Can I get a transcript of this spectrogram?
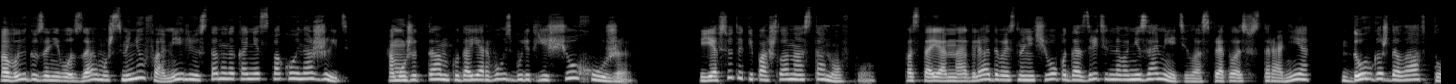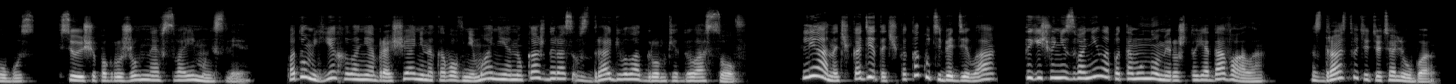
выйду за него замуж, сменю фамилию, стану, наконец, спокойно жить. А может, там, куда я рвусь, будет еще хуже? И я все-таки пошла на остановку. Постоянно оглядываясь, но ничего подозрительного не заметила, спряталась в стороне, долго ждала автобус, все еще погруженная в свои мысли. Потом ехала, не обращая ни на кого внимания, но каждый раз вздрагивала от громких голосов. «Лианочка, деточка, как у тебя дела? Ты еще не звонила по тому номеру, что я давала?» «Здравствуйте, тетя Люба».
